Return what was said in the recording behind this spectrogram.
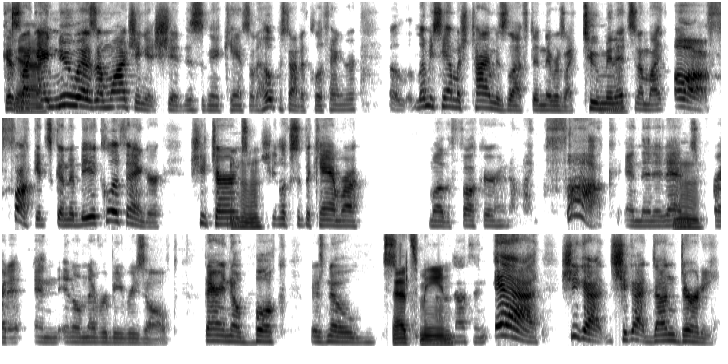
Because like I knew as I'm watching it, shit, this is gonna cancel. I hope it's not a cliffhanger. Uh, let me see how much time is left. And there was like 2 Mhm. minutes, and I'm like, oh fuck, it's gonna be a cliffhanger. She turns, Mhm. she looks at the camera. motherfucker. And I'm like, fuck. And then it ends credit and it'll never be resolved. There ain't no book. There's no That's mean. nothing. Yeah, she got she got done dirty.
